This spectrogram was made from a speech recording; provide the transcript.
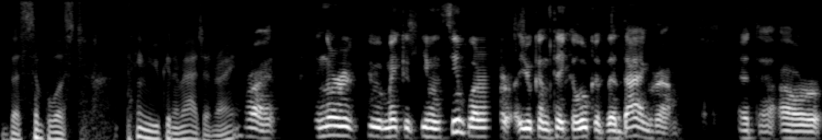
the simplest thing you can imagine, right? Right. In order to make it even simpler, you can take a look at the diagram at our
